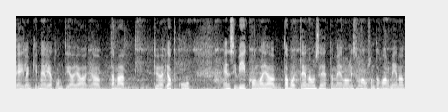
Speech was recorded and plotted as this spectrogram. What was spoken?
eilenkin neljä tuntia ja, ja tämä työ jatkuu ensi viikolla ja tavoitteena on se, että meillä olisi lausunto valmiina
